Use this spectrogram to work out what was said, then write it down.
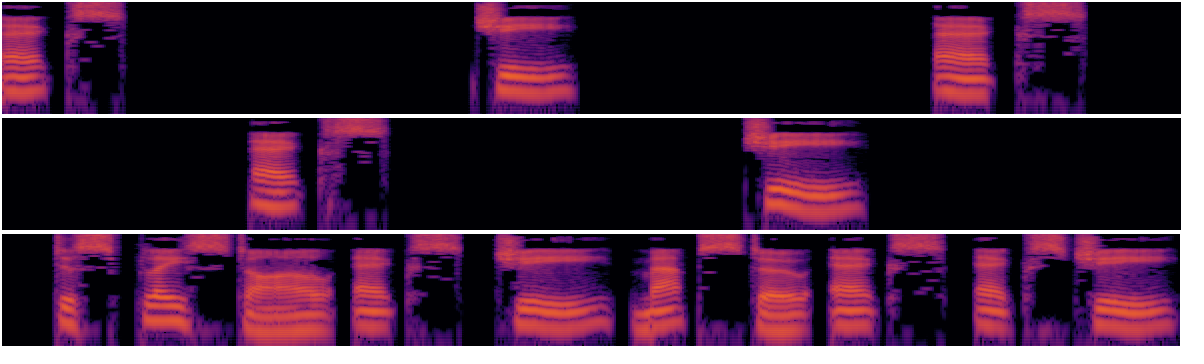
X G X X G display style x g mapsto x x g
